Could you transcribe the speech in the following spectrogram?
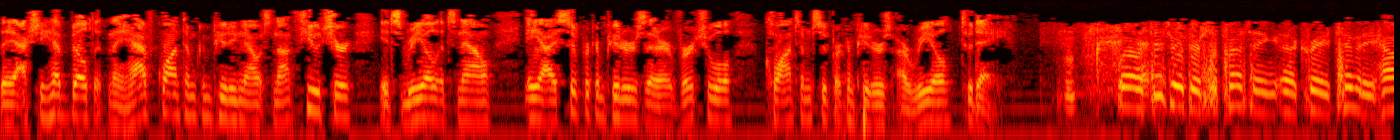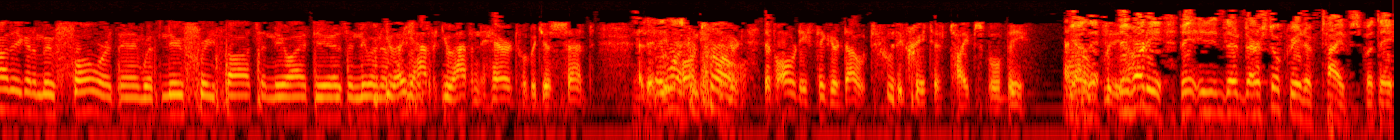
They actually have built it, and they have quantum computing now. It's not future. It's real. It's now AI supercomputers that are virtual quantum supercomputers are real today. Well, it seems to me if they're suppressing uh, creativity, how are they going to move forward then with new free thoughts and new ideas and new innovations? you, haven't, you haven't heard what we just said. Uh, They want control. figured, they've already figured out who the creative types will be. Yeah, they, they've already they they're, they're still creative types, but they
